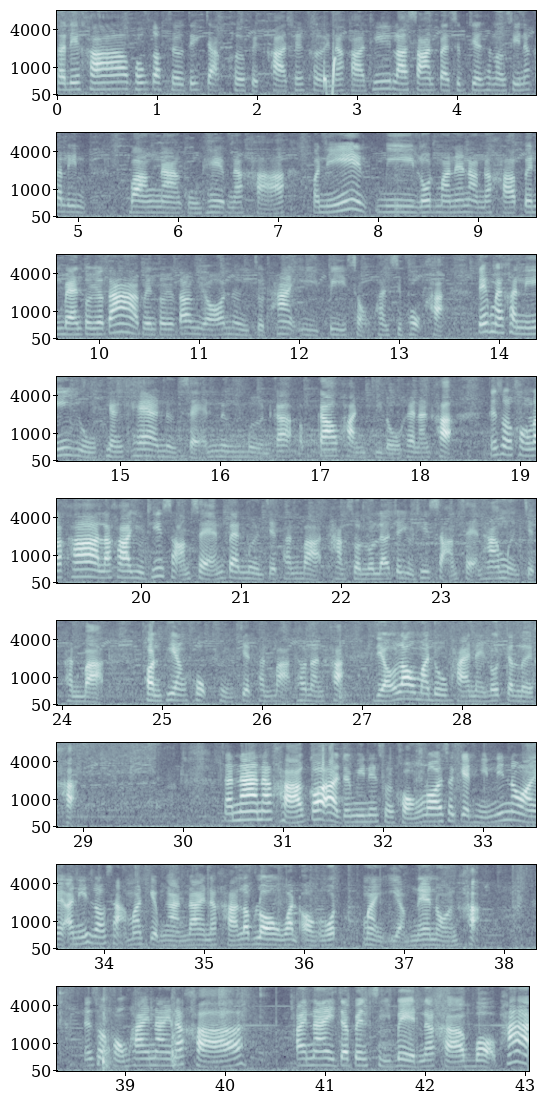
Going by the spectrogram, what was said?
สวัสดีค่ะ พบกับเซลติกจาก Perfect Car เช่นเคยนะคะ ที่ลาซาน 87 ถนนศรีนครินทร์บางนากรุงเทพนะคะ วันนี้มีรถมาแนะนำนะคะ เป็นแบรนด์โตโยต้าเป็น Toyota v i o 1.5e ปี 2016 ค่ะ เลขไมล์คันนี้อยู่เพียงแค่ 119,000 กิโลแค่นั้นค่ะ ในส่วนของราคา ราคาอยู่ที่ 387,000 บาท หากส่วนลดแล้วจะอยู่ที่ 357,000 บาท ผ่อนเพียง 6-7,000 บาทเท่านั้นค่ะ เดี๋ยวเรามาดูภายในรถกันเลยค่ะ ด้านหน้านะคะก็อาจจะมีในส่วนของรอยสะเก็ดหินนิดหน่อย อันนี้เราสามารถเก็บงานได้นะคะ รับรองวันออกรถใหม่เอี่ยมแน่นอนค่ะ ในส่วนของภายในนะคะ ภายในจะเป็นสีเบจนะคะ เบาะผ้า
